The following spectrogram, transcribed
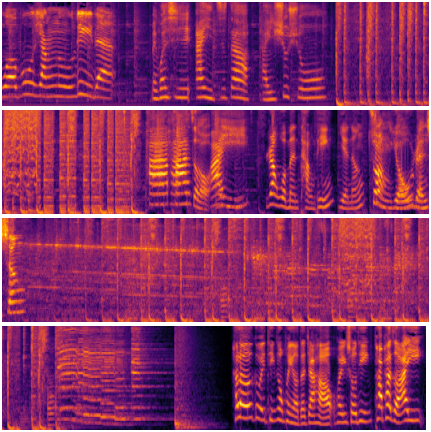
我不想努力的。没关系，阿姨知道，阿姨秀秀。啪啪走，阿姨，让我们躺平也能壮游人生。各位听众朋友，大家好，欢迎收听啪啪走阿姨。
